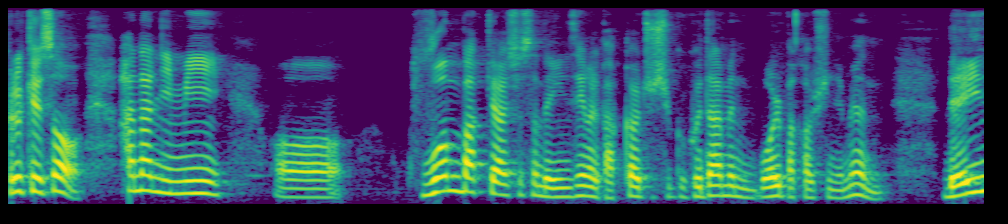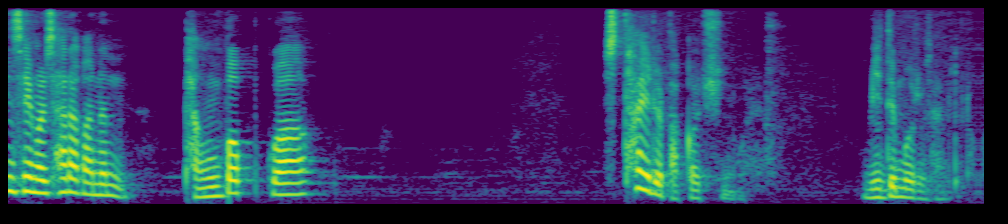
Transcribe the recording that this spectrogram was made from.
그렇게 해서 하나님이 어, 구원받게 하셔서 내 인생을 바꿔주시고 그 다음엔 뭘 바꿔주시냐면 내 인생을 살아가는 방법과 스타일을 바꿔주시는 거예요. 믿음으로 살도록.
